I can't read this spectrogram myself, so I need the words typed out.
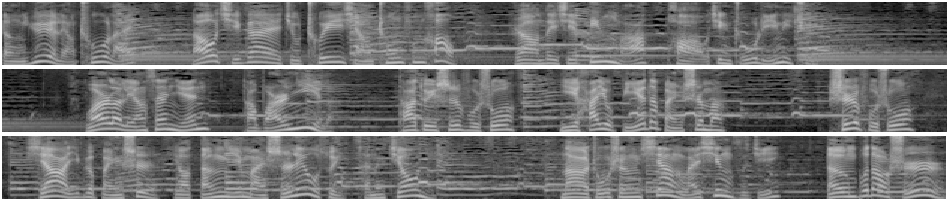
等月亮出来，老乞丐就吹响冲锋号，让那些兵马跑进竹林里去。玩了两三年，他玩腻了，他对师傅说：“你还有别的本事吗？”师傅说：“下一个本事要等你满十六岁才能教你。”那竹生向来性子急，等不到时日，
